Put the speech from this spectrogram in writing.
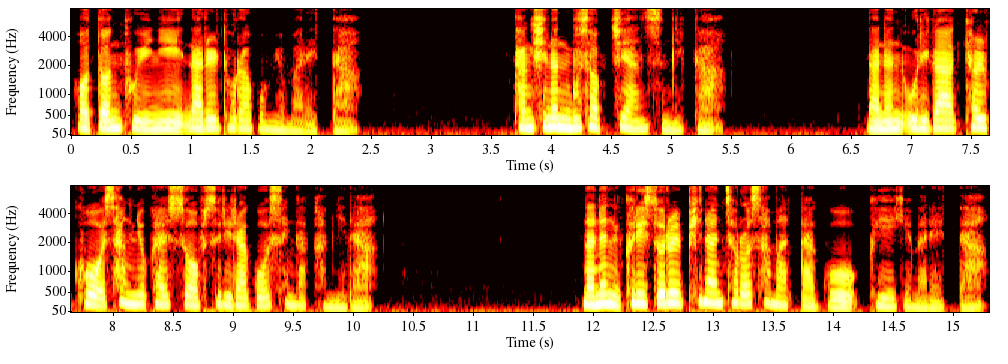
어떤 부인이 나를 돌아보며 말했다. 당신은 무섭지 않습니까? 나는 우리가 결코 상륙할 수 없으리라고 생각합니다. 나는 그리스도를 피난처로 삼았다고 그에게 말했다.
